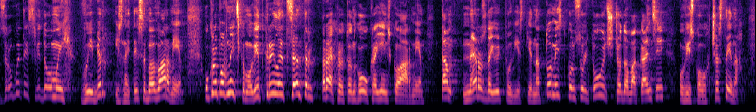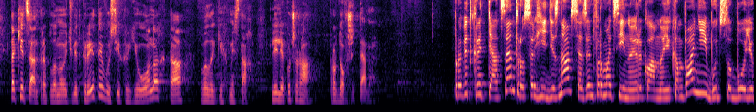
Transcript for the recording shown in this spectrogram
Зробити свідомий вибір і знайти себе в армії. У Кропивницькому відкрили центр рекрутингу української армії. Там не роздають повістки, натомість консультують щодо вакансій у військових частинах. Такі центри планують відкрити в усіх регіонах та великих містах. Лілія Кочерга продовжить тему. Про відкриття центру Сергій дізнався з інформаційної рекламної кампанії Будь собою.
